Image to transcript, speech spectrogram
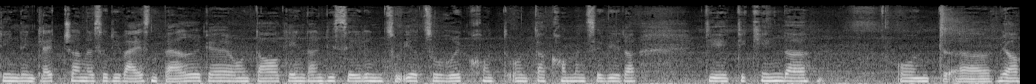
die in den Gletschern, also die weißen Berge und da gehen dann die Seelen zu ihr zurück und, und da kommen sie wieder die, die Kinder. Und äh, ja,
